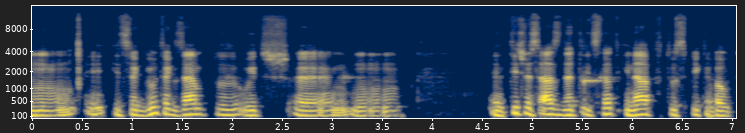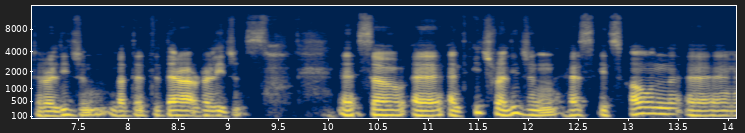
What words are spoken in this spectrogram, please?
um, it's a good example which um, teaches us that it's not enough to speak about religion, but that there are religions. Uh, so, uh, and each religion has its own uh,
